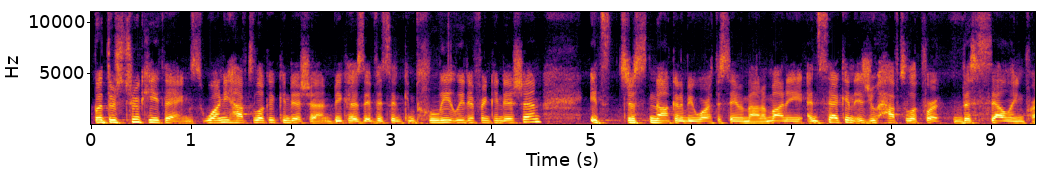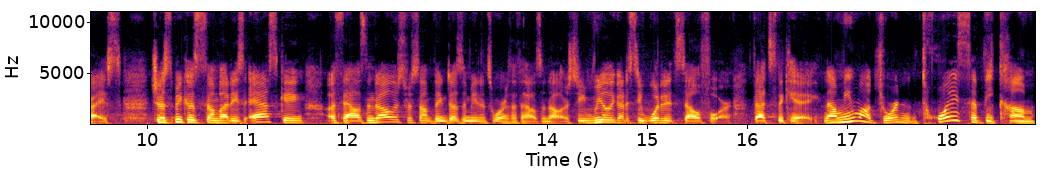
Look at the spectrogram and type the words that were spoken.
But there's two key things. One, you have to look at condition, because if it's in completely different condition, it's just not going to be worth the same amount of money. And second is you have to look for the selling price. Just because somebody's asking $1,000 for something doesn't mean it's worth $1,000. So you really got to see what did it sell for. That's the key. Now, meanwhile, Jordan, toys have become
